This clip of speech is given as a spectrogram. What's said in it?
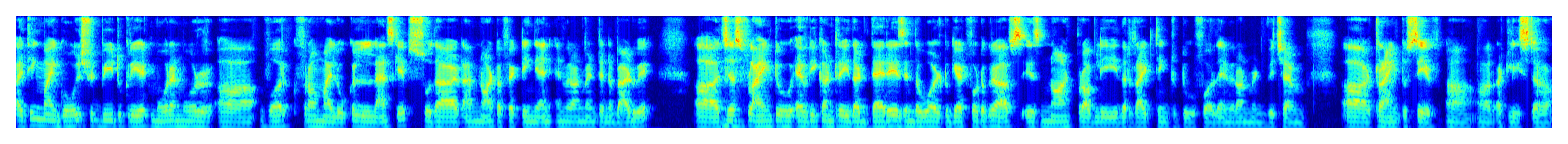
i think my goal should be to create more and more uh, work from my local landscapes so that i'm not affecting the en- environment in a bad way. Uh, just flying to every country that there is in the world to get photographs is not probably the right thing to do for the environment which i'm uh, trying to save uh, or at least uh,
